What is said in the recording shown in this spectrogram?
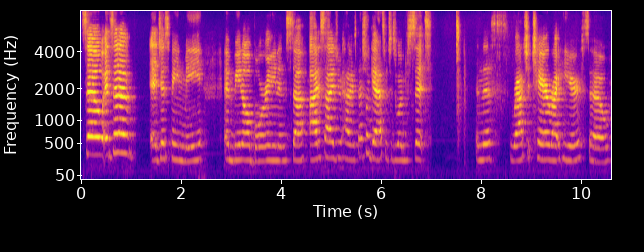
So instead of it just being me and being all boring and stuff, I decided to have a special guest, which is going to sit in this ratchet chair right here. So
